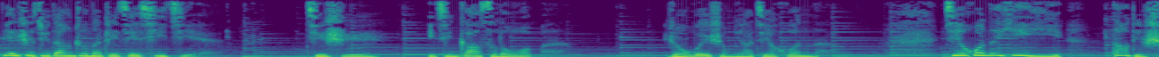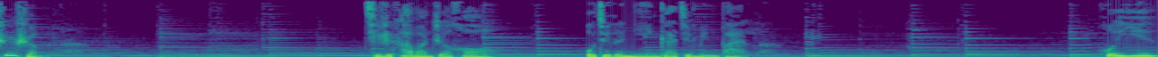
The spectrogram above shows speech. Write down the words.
电视剧当中的这些细节，其实已经告诉了我们，人为什么要结婚呢？结婚的意义到底是什么呢？其实看完之后，我觉得你应该就明白了。婚姻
